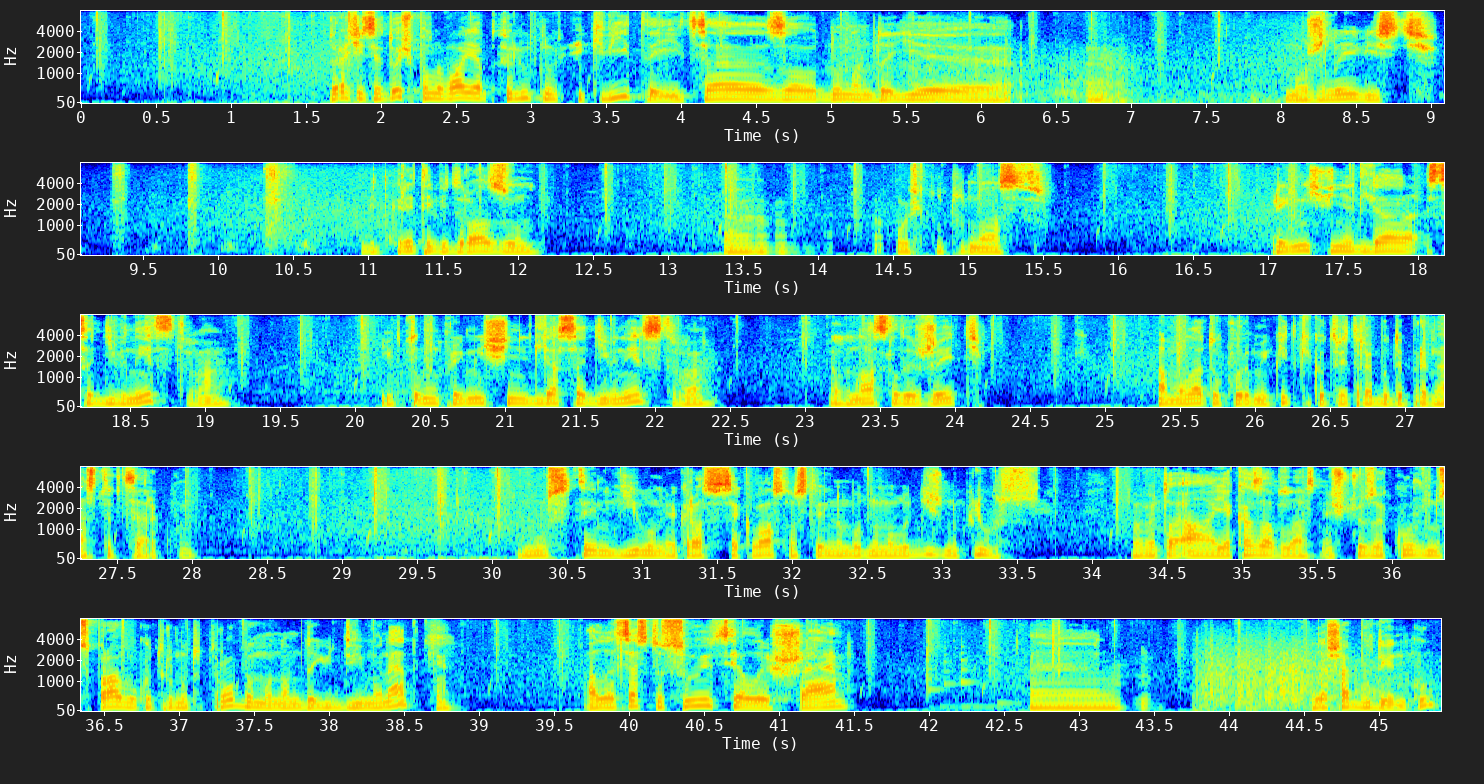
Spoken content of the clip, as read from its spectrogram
До речі, цей дощ поливає абсолютно всі квіти, і це заодно нам дає е, можливість відкрити відразу. Е, ось тут у нас приміщення для садівництва. І в тому приміщенні для садівництва в нас лежить амулет у формі квітки, котрий треба буде принести в церкву. Тому з цим ділом якраз все класно, стильно модно молодіжно. Плюс. Пам'ятаю, а, я казав, власне, що за кожну справу, яку ми тут робимо, нам дають дві монетки. Але це стосується лише. Е, лише будинку.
